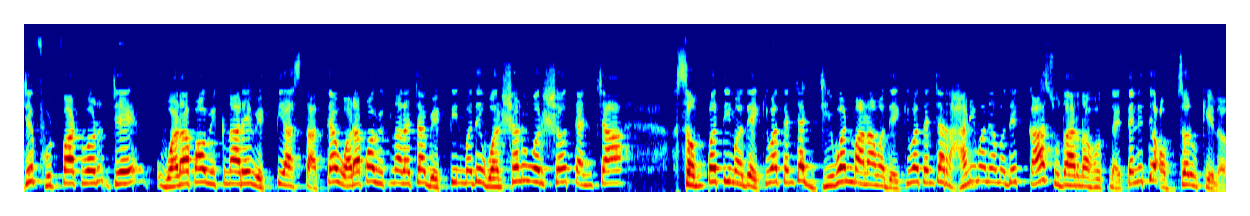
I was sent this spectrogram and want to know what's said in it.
जे फुटपाथवर जे वडापाव विकणारे व्यक्ती असतात त्या वडापाव विकणाऱ्याच्या व्यक्तींमध्ये वर्षानुवर्ष त्यांच्या संपत्तीमध्ये किंवा त्यांच्या जीवनमानामध्ये किंवा त्यांच्या राहणीमानामध्ये का सुधारणा होत नाही त्यांनी ते ऑब्झर्व केलं.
